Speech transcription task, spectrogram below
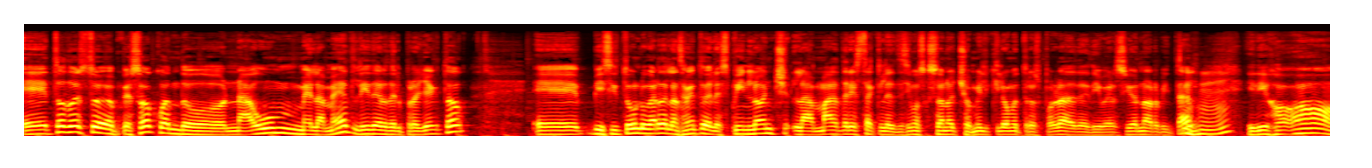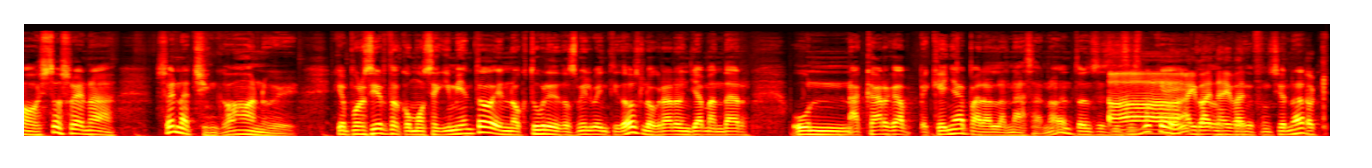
eh, todo esto empezó cuando Naum Melamed, líder del proyecto, eh, visitó un lugar de lanzamiento del Spin Launch, la madre esta que les decimos que son 8000 kilómetros por hora de diversión orbital, y dijo: Oh, esto suena, suena chingón, güey. Que por cierto, como seguimiento, en octubre de 2022 lograron ya mandar una carga pequeña para la NASA, ¿no? Entonces dices, ah, ahí van, ahí puede funcionar. Ok,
